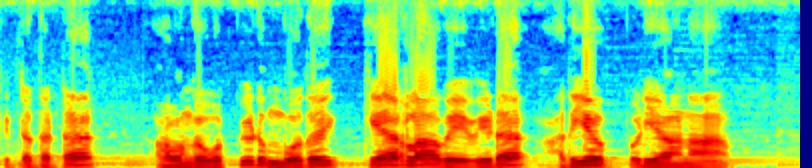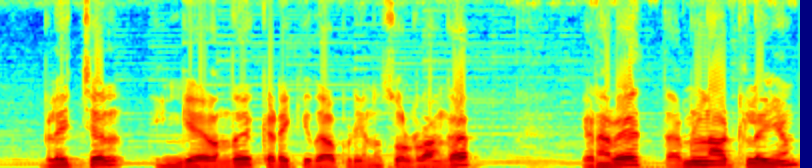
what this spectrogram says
கிட்டத்தட்ட அவங்க ஒப்பிடும்போது கேரளாவை விட அதிகப்படியான விளைச்சல் இங்கே வந்து கிடைக்குது அப்படின்னு சொல்கிறாங்க எனவே தமிழ்நாட்டிலையும்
